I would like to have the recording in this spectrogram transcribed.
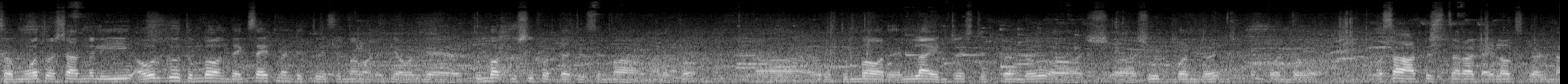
ಸೊ ಮೂವತ್ತು ವರ್ಷ ಆದಮೇಲೆ ಈ ಅವ್ರಿಗೂ ತುಂಬ ಒಂದು ಎಕ್ಸೈಟ್ಮೆಂಟ್ ಇತ್ತು ಈ ಸಿನಿಮಾ ಮಾಡೋಕ್ಕೆ. ಅವ್ರಿಗೆ ತುಂಬ ಖುಷಿ ಕೊಡ್ತಾ ಇತ್ತು ಈ ಸಿನಿಮಾ ಮಾಡೋಕ್ಕೆ. ಅವ್ರಿಗೆ ತುಂಬ ಅವ್ರ ಎಲ್ಲ ಇಂಟ್ರೆಸ್ಟ್ ಇಟ್ಕೊಂಡು ಶೂಟ್ ಬಂದು ಒಂದು ಹೊಸ ಆರ್ಟಿಸ್ಟ್ ಥರ ಡೈಲಾಗ್ಸ್ಗಳನ್ನ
